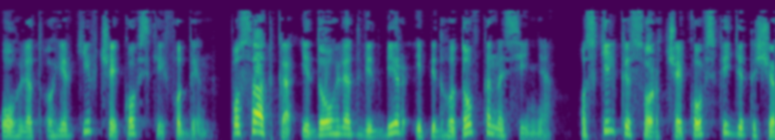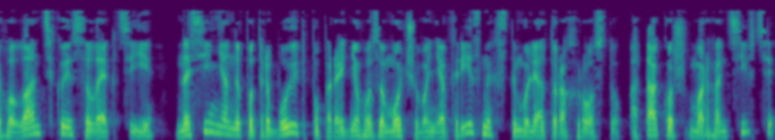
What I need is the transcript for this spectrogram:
Огляд огірків Чайковський Фодин. Посадка і догляд, відбір і підготовка насіння. Оскільки сорт Чайковський дітище голландської селекції, насіння не потребують попереднього замочування в різних стимуляторах росту, а також в марганцівці,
